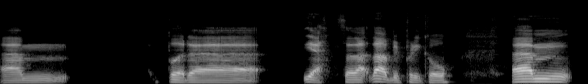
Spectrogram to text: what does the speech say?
Um, but uh, yeah, so that that would be pretty cool. Um,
